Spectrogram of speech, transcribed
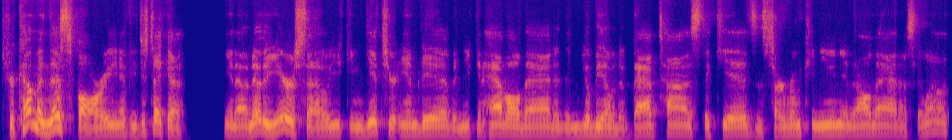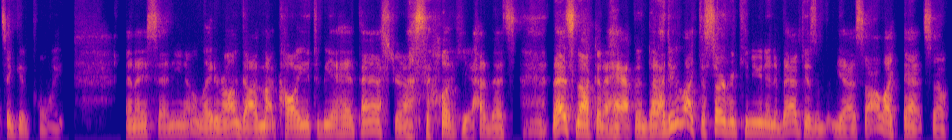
if you're coming this far, you know, if you just take a you know another year or so you can get your mdiv and you can have all that and then you'll be able to baptize the kids and serve them communion and all that. And i said well that's a good point. And they said you know later on god might call you to be a head pastor. And i said well yeah that's that's not going to happen but i do like to serve in communion and baptism. Yeah so i like that. So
